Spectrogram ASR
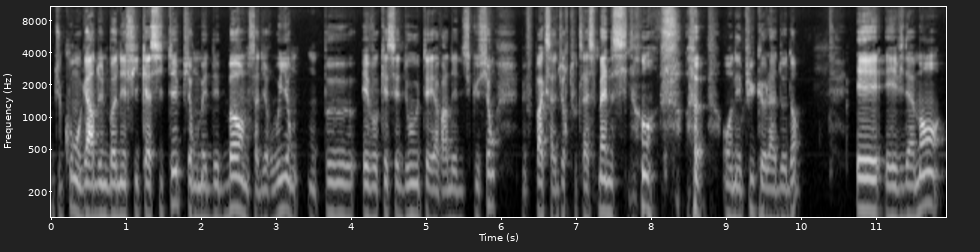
du coup, on garde une bonne efficacité, puis on met des bornes, c'est-à-dire oui, on, peut évoquer ses doutes et avoir des discussions, mais il faut pas que ça dure toute la semaine, sinon on n'est plus que là-dedans. Et, évidemment,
